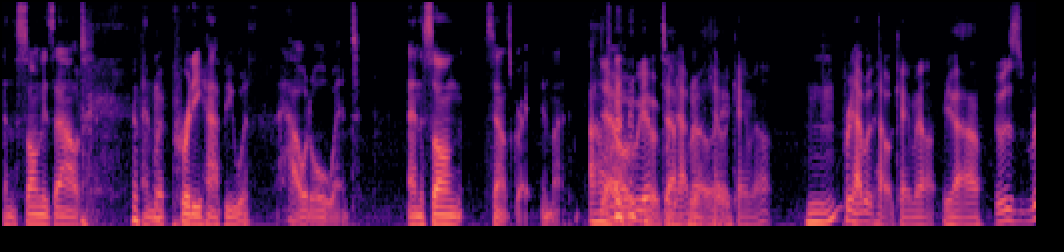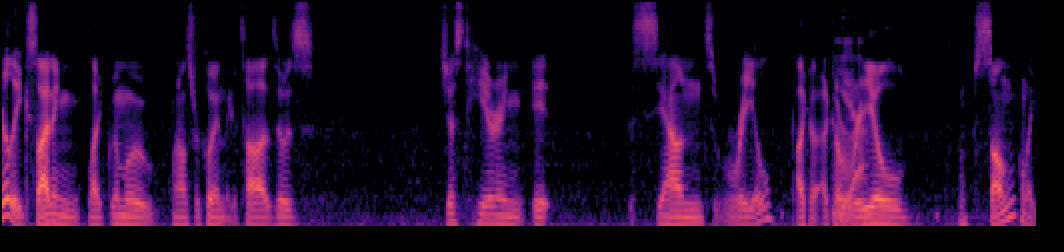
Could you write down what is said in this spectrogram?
and the song is out, and we're pretty happy with how it all went. And the song sounds great in my opinion. Oh, yeah, well, we were pretty happy with how it came out. Hmm? Pretty happy with how it came out. Yeah. It was really exciting. Like when we were, when I was recording the guitars, it was just hearing it sound real, like a, like a Yeah. real song. Like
